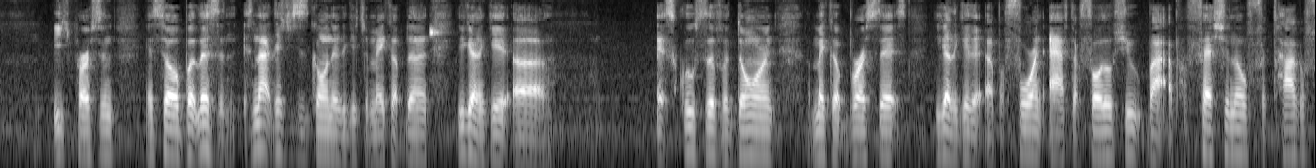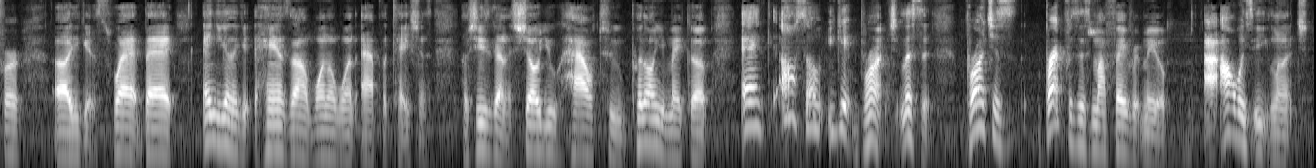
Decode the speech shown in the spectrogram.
each person. And so, but listen, it's not that you're just going there to get your makeup done. You're gonna get uh exclusive adorned makeup brush sets. You got to get a, before and after photo shoot by a professional photographer. Uh, you get a swag bag, and you're gonna get hands-on one-on-one applications. So she's gonna show you how to put on your makeup, and also you get brunch. Listen, brunch is breakfast is my favorite meal. I always eat lunch,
